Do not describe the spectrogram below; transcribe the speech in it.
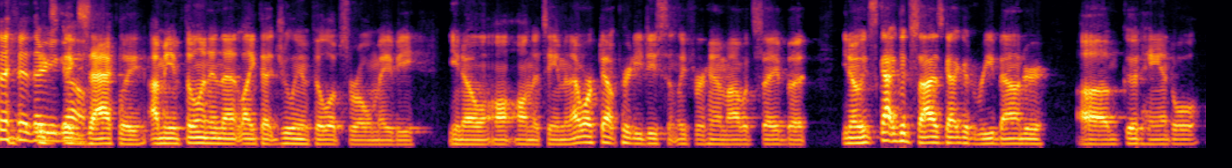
there you go. Exactly. I mean, filling in that like that Julian Phillips role, maybe you know, on, on the team, and that worked out pretty decently for him, I would say. But you know, he's got good size, got good rebounder, um, good handle.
